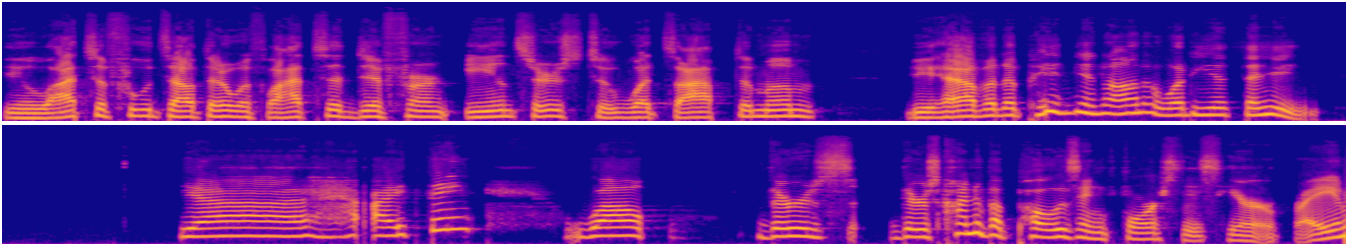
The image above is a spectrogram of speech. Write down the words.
You know, lots of foods out there with lots of different answers to what's optimum. Do you have an opinion on it? What do you think? Yeah, I think well, there's there's kind of opposing forces here, right?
